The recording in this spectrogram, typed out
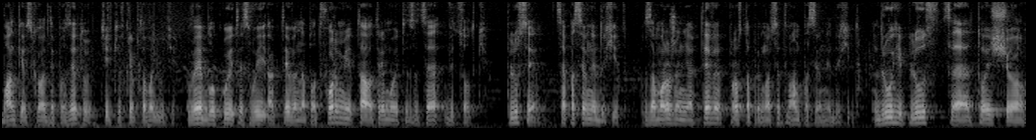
банківського депозиту тільки в криптовалюті. Ви блокуєте свої активи на платформі та отримуєте за це відсотки. Плюси це пасивний дохід. Заморожені активи просто приносять вам пасивний дохід. Другий плюс це той, що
